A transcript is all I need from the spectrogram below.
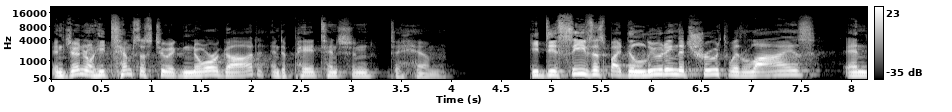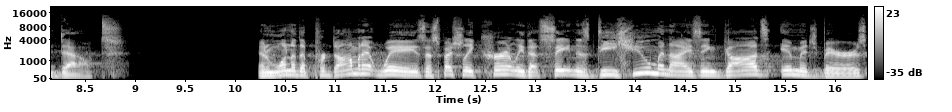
In general, he tempts us to ignore God and to pay attention to him. He deceives us by diluting the truth with lies and doubt. And one of the predominant ways, especially currently, that Satan is dehumanizing God's image bearers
